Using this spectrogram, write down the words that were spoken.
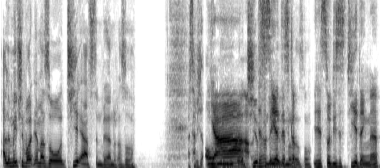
alle Mädchen wollten ja mal so Tierärztin werden oder so. Das habe ich auch ja, nie. Oder Tierpflegerin das ist eher das, glaub, so. Das ist so dieses Tierding, ne?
